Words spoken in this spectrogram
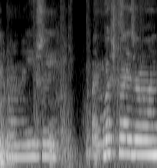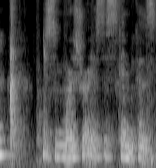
Um, I put my moisturizer on just to moisturize the skin because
